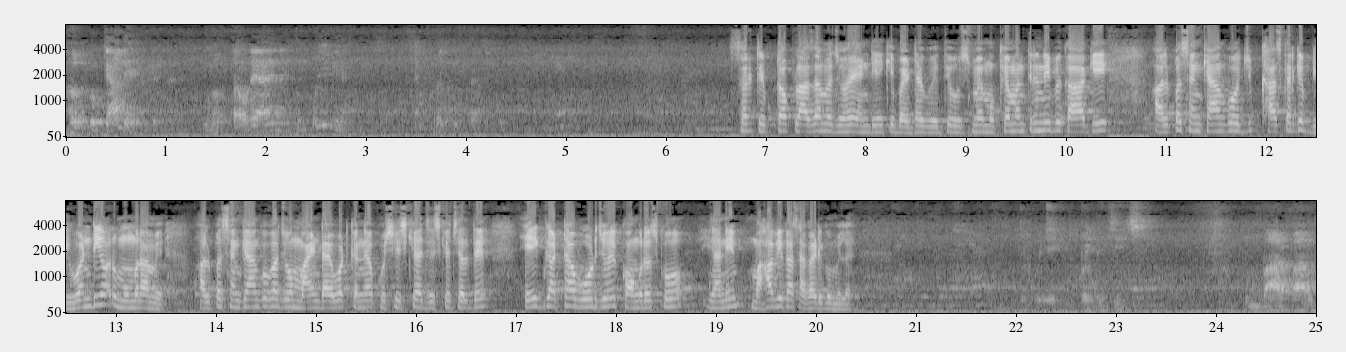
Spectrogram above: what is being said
हर को क्या लेना देना है? गुणवत्ता उड़े आए नहीं तो कोई भी आए। क्या फ़र्क दिखता है? सर, टिपटॉप प्लाजा में जो है एनडीए की बैठक हुई थी, उसमें मुख्यमंत्री ने भी कहा कि अल्पसंख्यकों खास करके भिवंडी और मुमरा में अल्पसंख्यकों का जो माइंड डाइवर्ट करने की कोशिश किया, जिसके चलते एक गट्ठा वोट जो है कांग्रेस को, यानी महाविकास आघाड़ी को मिला तुम बार बार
